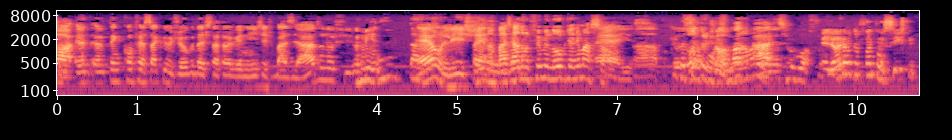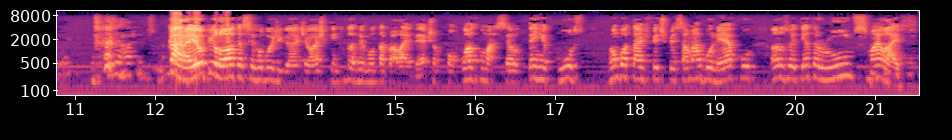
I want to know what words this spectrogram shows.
Ó, eu, eu tenho que confessar que o jogo das Tartarugas Ninjas baseado no filme Puta é um lixo. É, baseado no filme novo de animação. É isso. Ah, porque os outros jogos não. Ah, melhor é o do Phantom System, pô. Cara, eu piloto esse robô gigante. Eu acho que tem tudo a ver voltar pra live action. Concordo com o Marcelo, tem recurso. Vamos botar efeito especial, mais boneco. Anos 80 rules my life.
